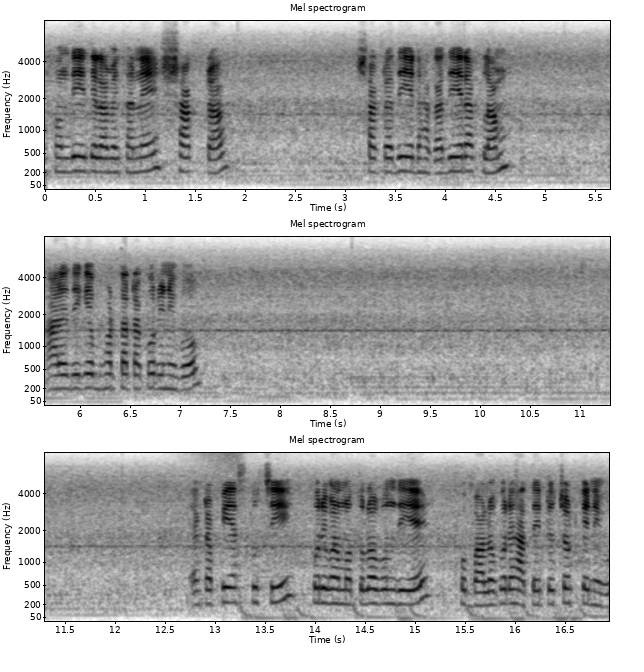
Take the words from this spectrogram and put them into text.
এখন দিয়ে দিলাম এখানে শাকটা। শাকটা দিয়ে ঢাকা দিয়ে রাখলাম। আর এদিকে ভর্তাটা করে নিব। একটা পেঁয়াজ কুচি, পরিমাণ মতো লবণ দিয়ে খুব ভালো করে হাতে একটু চটকে নিব।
